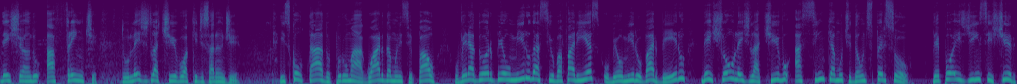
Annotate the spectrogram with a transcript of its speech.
deixando a frente do legislativo aqui de Sarandi. Escoltado por uma guarda municipal, o vereador Belmiro da Silva Farias, o Belmiro Barbeiro, deixou o legislativo assim que a multidão dispersou. Depois de insistir,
